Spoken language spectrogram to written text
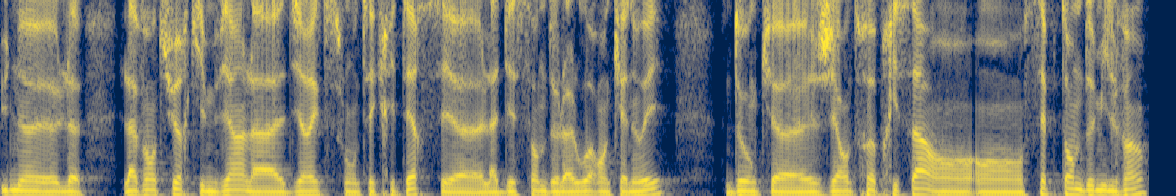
une l'aventure qui me vient là direct selon tes critères, c'est euh, la descente de la Loire en canoë. Donc euh, j'ai entrepris ça en, en, septembre 2020,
